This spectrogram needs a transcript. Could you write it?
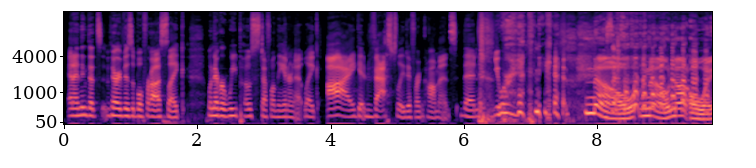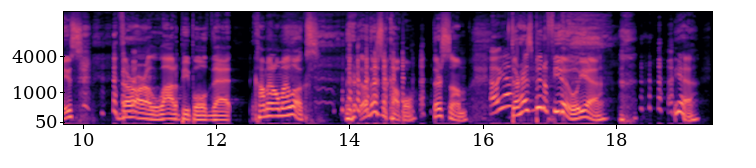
And I think that's very visible for us. Like whenever we post stuff on the internet, like I get vastly different comments than you or Anthony get. no, no, not always. There are a lot of people that comment on my looks. There, there's a couple. There's some. Oh yeah. There has been a few. Yeah. Yeah.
